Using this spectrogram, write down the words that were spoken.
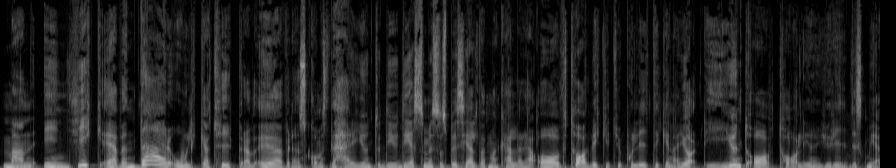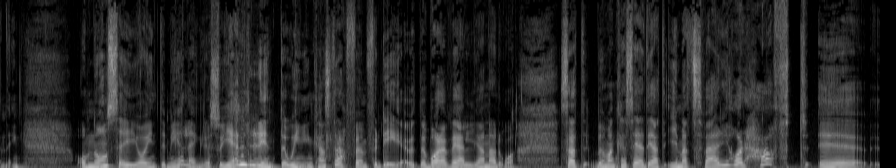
man ingick även där olika typer av överenskommelser. Det, här är ju inte, det är ju det som är så speciellt att man kallar det här avtal, vilket ju politikerna gör. Det är ju inte avtal i en juridisk mening. Om någon säger jag är inte med längre så gäller det inte och ingen kan straffa en för det. utan bara väljarna då. Så att, man kan säga det att i och med att Sverige har haft eh,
